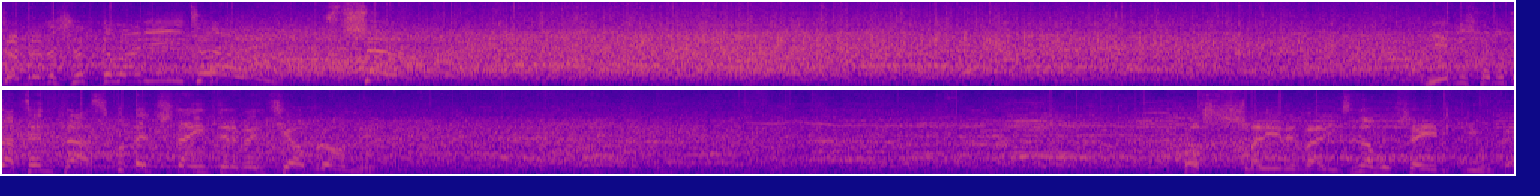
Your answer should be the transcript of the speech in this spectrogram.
Dobre dośrodkowanie i dalej. Strzela. Nie wyszła mu ta centra. Skuteczna interwencja obrony. Powstrzymali rywali. Znowu przejęli piłkę.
